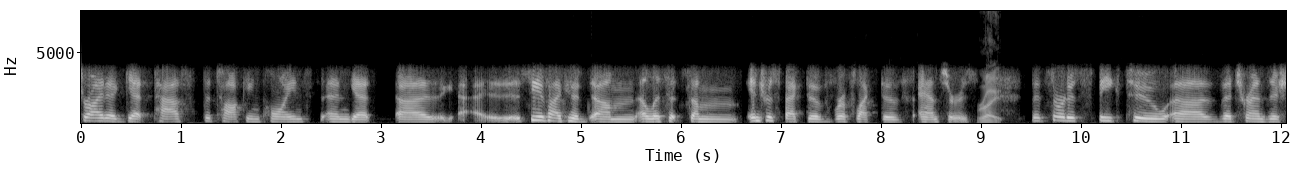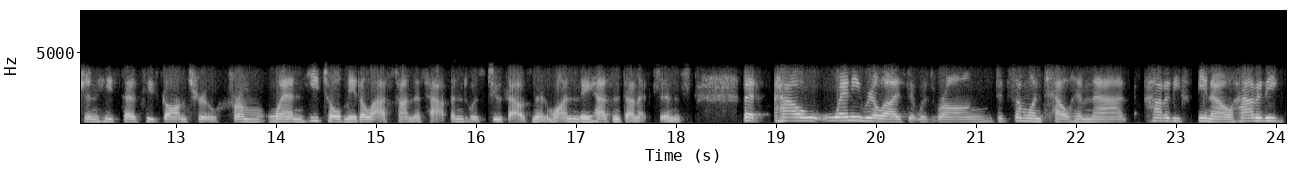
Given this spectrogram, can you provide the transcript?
try to get past the talking points and get uh, see if I could um, elicit some introspective, reflective answers Right. that sort of speak to uh, the transition he says he's gone through from when he told me the last time this happened was 2001. He hasn't done it since. But how, when he realized it was wrong, did someone tell him that? How did he, you know, how did he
